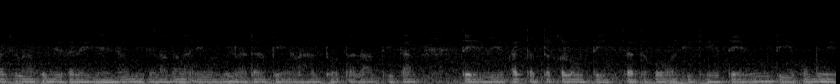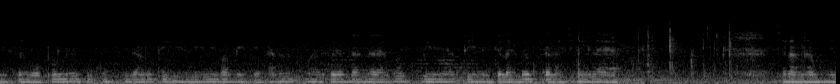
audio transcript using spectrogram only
มัจจุนาผู้มีเสน่ห์ใหญ่แล้วมีกเราตั้งหลายเอวังวิลาดาเปียอรหันโตตระติตั้งเตเวพัตตะกโลติสัตตโกอธิเคเตวิมุติพมุยสงบผู้เลือกบุคคลมีดารุติอย่างนี้มีความเปลี่ยนแปลงกันมาเกินดันอะไรว่ามีตีหนึ่งเจะเลยเลิกกันหลังจากนี้แหละ ฉลังทำมิ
